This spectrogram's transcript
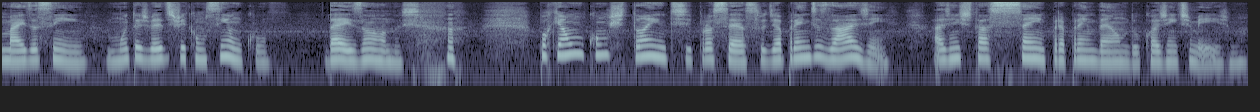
mas assim, muitas vezes ficam cinco, dez anos, porque é um constante processo de aprendizagem. A gente está sempre aprendendo com a gente mesma.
